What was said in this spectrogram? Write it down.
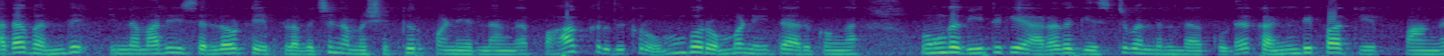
அதை வந்து இந்த மாதிரி செல்லோ டேப்பில் வச்சு நம்ம செக்யூர் பண்ணிடலாங்க. பார்க்குறதுக்கு ரொம்ப ரொம்ப நீட்டாக இருக்குங்க. உங்கள் வீட்டுக்கு யாராவது கெஸ்ட் வந்திருந்தா கூட கண்டிப்பாக கேட்பாங்க.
